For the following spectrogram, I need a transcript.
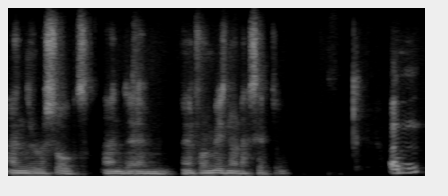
and the result and and for me it's not acceptable. Um,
